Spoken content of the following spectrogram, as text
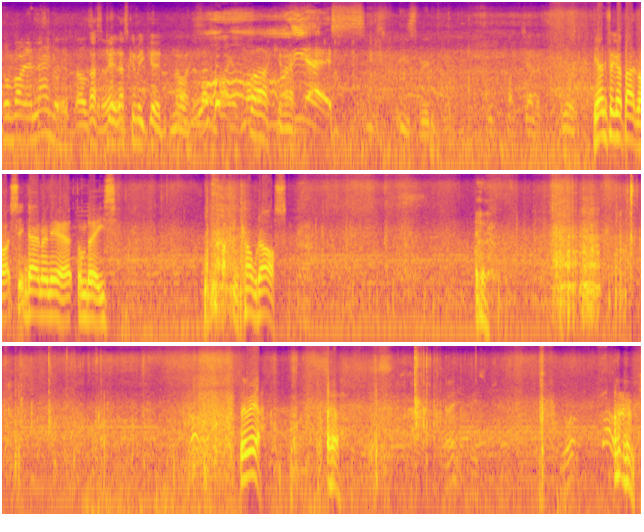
Gone right and land on it. That's good, that's going to be good. Nice. Fucking hell. Yes! He's, he's really good. He's quite jealous. The only thing I don't like sitting down on here on these. Fucking cold ass. They're here. His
